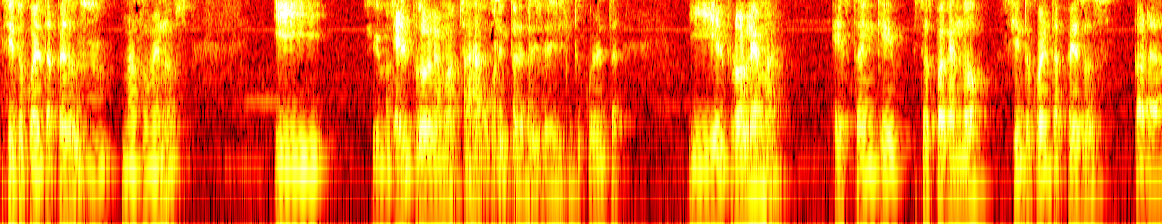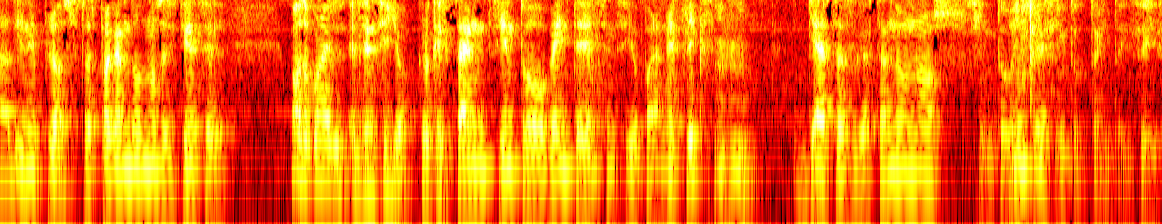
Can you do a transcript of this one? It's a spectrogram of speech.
140 pesos, Ujú. más o menos. Y sí, el ciento- problema, ajá, 140 146, pesos, sí. 140. Y el problema está en que estás pagando 140 pesos para Disney Plus, estás pagando, no sé si tienes el vamos a poner el, el sencillo, creo que está en 120 el sencillo para Netflix. Ya estás gastando unos 120, No sé. 136,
